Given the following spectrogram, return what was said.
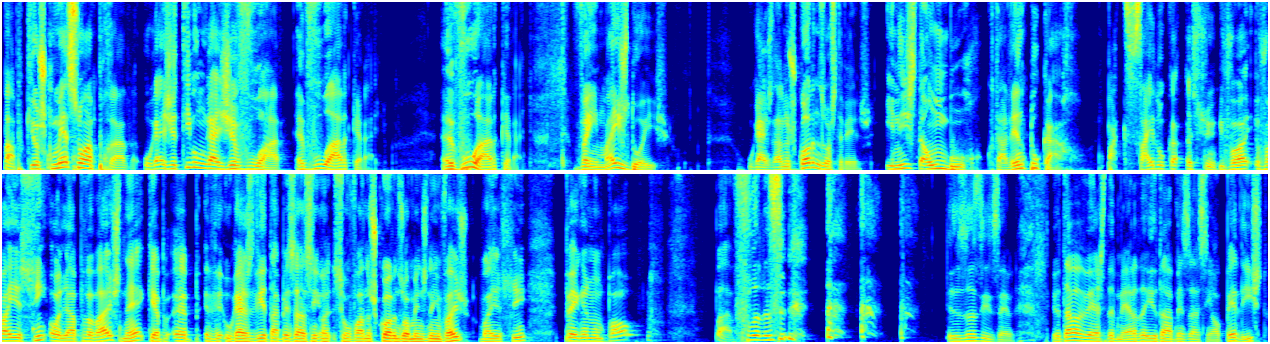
Pá, porque eles começam a porrada, o gajo atira um gajo a voar, a voar, caralho. A voar, caralho. Vêm mais dois, o gajo dá nos cornos aos três, e nisto há um burro que está dentro do carro, pá, que sai do carro assim, e vai, vai assim, olhar para baixo, né? Que é, é, o gajo devia estar a pensar assim: se eu vá nos cornos, ao menos nem vejo, vai assim, pega num pau, pá, foda-se. Eu sou sincero. Eu estava a ver esta merda e eu estava a pensar assim: ao pé disto,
